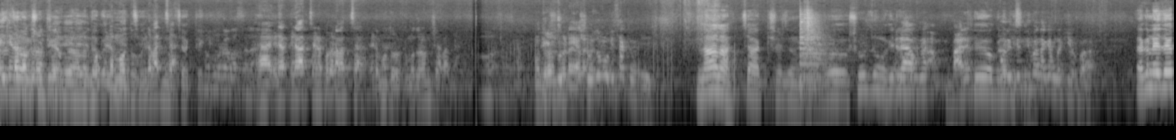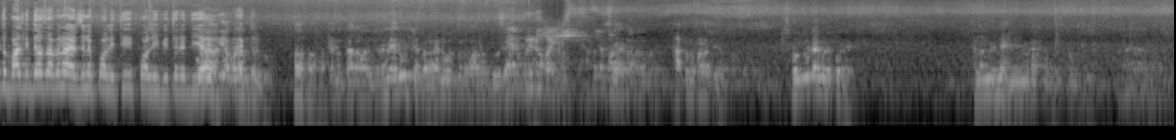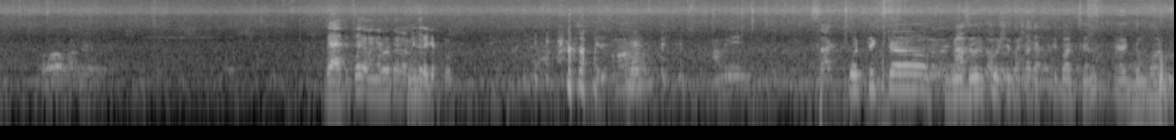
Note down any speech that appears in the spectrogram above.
এই যে মধুর অংশটি অংশ, আমরা আলাদা করে এটা মধু এটা বাচ্চা। হ্যাঁ এটা এটা বাচ্চা এটা পুরোটা বাচ্চা এটা মধুর মধুর অংশ আলাদা। মধুর অংশটাই আলাদা। সূর্যমুখী চাকরি নাকি? না না চাক সূর্যমুখী। ও এখন এই জায়গায় তো বালতি দেওয়া যাবে না এর জন্য পলিথি পলি ভিতরে দিয়া দিয়া পরে একদম। হ্যাঁ হ্যাঁ হ্যাঁ হাতলে ছবি উঠাই মনে করে তারা কেটতো প্রত্যেকটা মধুর কোষে দেখতে একদম ভরপুর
